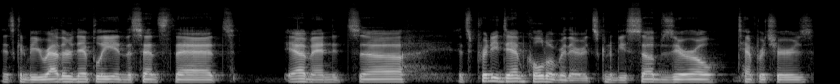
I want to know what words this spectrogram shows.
It's gonna be rather nipply in the sense that, yeah, man, it's uh, it's pretty damn cold over there. It's gonna be sub-zero temperatures.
